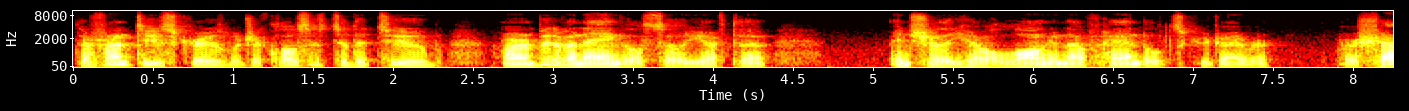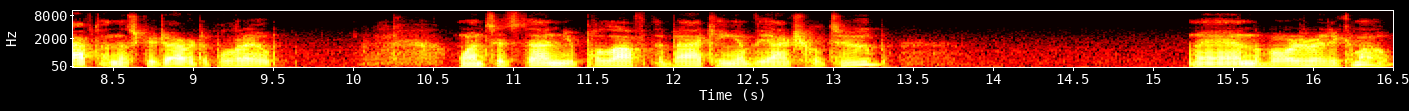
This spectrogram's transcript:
The front two screws, which are closest to the tube, are a bit of an angle, so you have to ensure that you have a long enough handled screwdriver or shaft on the screwdriver to pull it out. Once it's done, you pull off the backing of the actual tube, and the board is ready to come out.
